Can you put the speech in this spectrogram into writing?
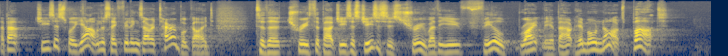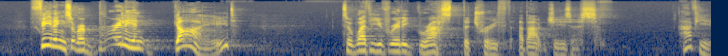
about Jesus? Well, yeah, I want to say feelings are a terrible guide to the truth about Jesus. Jesus is true, whether you feel rightly about him or not. But feelings are a brilliant guide to whether you've really grasped the truth about Jesus. Have you?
